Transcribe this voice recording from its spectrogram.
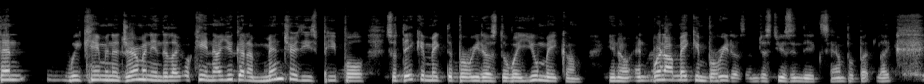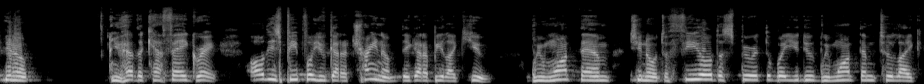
Then we came into Germany and they're like, okay, now you got to mentor these people so they can make the burritos the way you make them. You know, and we're not making burritos. I'm just using the example, but like, you know, you have the cafe, great. All these people, you've got to train them. They got to be like you. We want them, to, you know, to feel the spirit the way you do. We want them to like,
